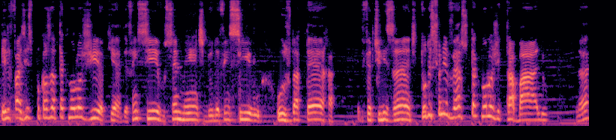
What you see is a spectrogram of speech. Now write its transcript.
Ele faz isso por causa da tecnologia, que é defensivo, semente, biodefensivo, uso da terra, fertilizante, todo esse universo de tecnologia, trabalho, né?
